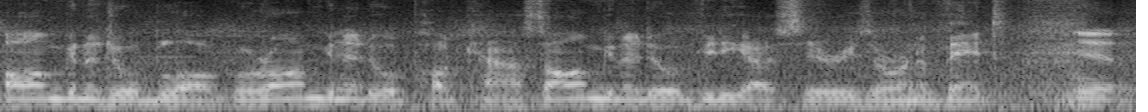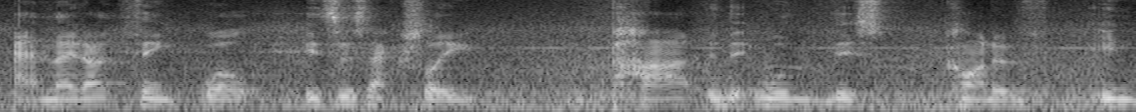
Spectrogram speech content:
oh, I'm going to do a blog, or I'm going to do a podcast, or I'm going to do a video series or an event, Yeah. and they don't think, well, is this actually part? Will this kind of in,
